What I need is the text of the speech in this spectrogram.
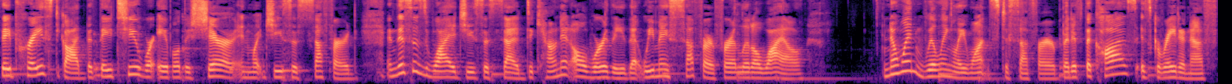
They praised God that they too were able to share in what Jesus suffered. And this is why Jesus said to count it all worthy that we may suffer for a little while. No one willingly wants to suffer, but if the cause is great enough,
